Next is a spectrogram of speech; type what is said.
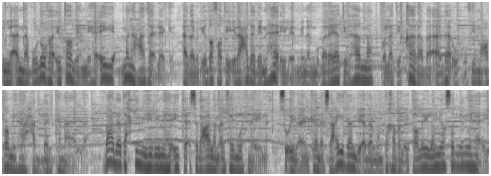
إلا أن بلوغ إيطاليا النهائي منع ذلك. هذا بالإضافة إلى عدد هائل من المباريات الهامة والتي قارب أداؤه في معظمها حد الكمال. بعد تحكيمه لنهائي كأس العالم 2002 سئل إن كان سعيدا لأن المنتخب الإيطالي لم يصل للنهائي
